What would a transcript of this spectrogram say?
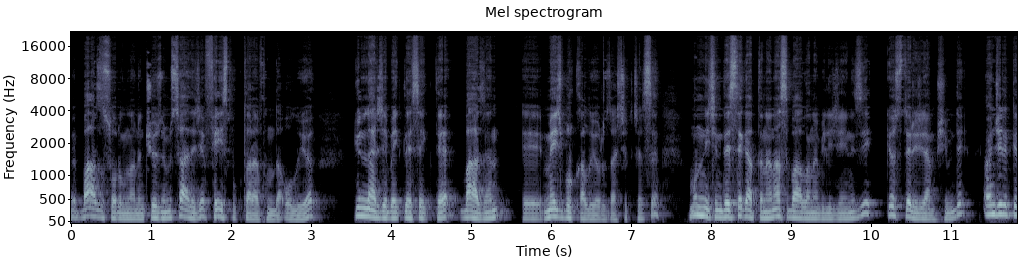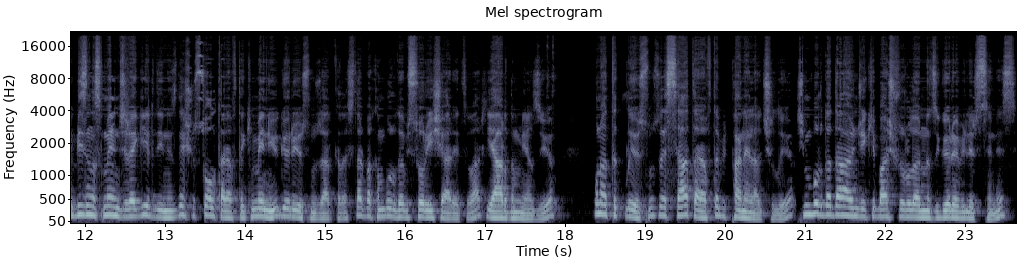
Ve bazı sorunların çözümü sadece Facebook tarafında oluyor. Günlerce beklesek de bazen e, mecbur kalıyoruz açıkçası. Bunun için destek hattına nasıl bağlanabileceğinizi göstereceğim şimdi. Öncelikle Business Manager'a girdiğinizde şu sol taraftaki menüyü görüyorsunuz arkadaşlar. Bakın burada bir soru işareti var. Yardım yazıyor. Buna tıklıyorsunuz ve sağ tarafta bir panel açılıyor. Şimdi burada daha önceki başvurularınızı görebilirsiniz.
